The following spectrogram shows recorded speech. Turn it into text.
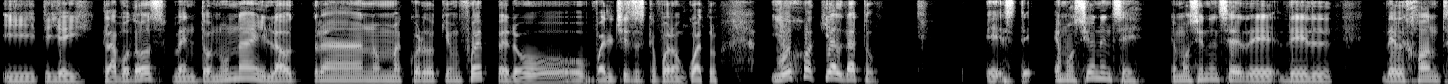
Y TJ clavó dos, Benton una y la otra no me acuerdo quién fue, pero el chiste es que fueron cuatro. Y ojo aquí al dato. Este, emocionense, emocionense de, del, del hunt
